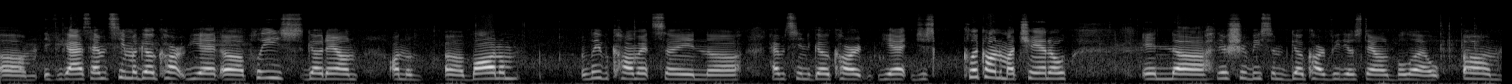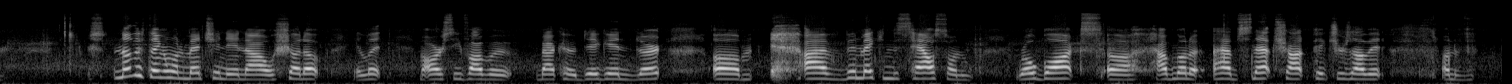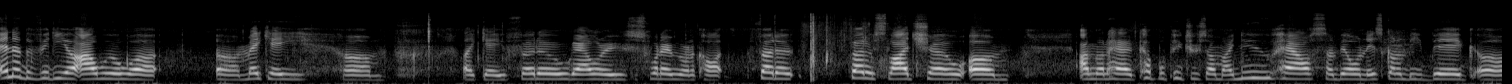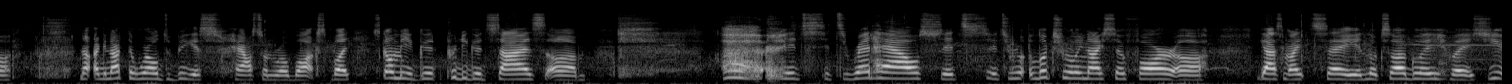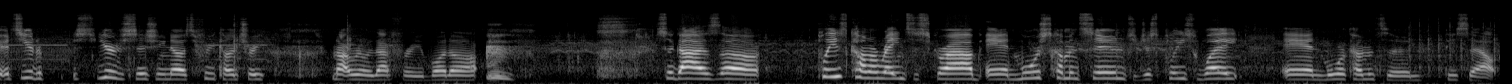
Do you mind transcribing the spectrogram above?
Um, if you guys haven't seen my go-kart yet, uh, please go down on the uh, bottom, leave a comment saying uh, haven't seen the go-kart yet. Just click on my channel, and uh, there should be some go-kart videos down below. Um, another thing I want to mention, and I'll shut up and let my RC Volvo backhoe dig in dirt. Um, I've been making this house on Roblox. Uh, I'm gonna have snapshot pictures of it on the end of the video, I will uh, uh, make a um, like a photo gallery, just whatever you want to call it, photo photo slideshow. Um, I'm gonna have a couple pictures on my new house I'm building. It's gonna be big. Uh, not not the world's biggest house on Roblox, but it's gonna be a good, pretty good size. Um, it's it's a red house. It's it's it looks really nice so far. Uh, you guys might say it looks ugly, but it's you, it's your, it's your decision. You know, it's a free country. Not really that free, but uh. so guys, uh, please comment, rate, and subscribe. And more's coming soon, so just please wait. And more coming soon. Peace out.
